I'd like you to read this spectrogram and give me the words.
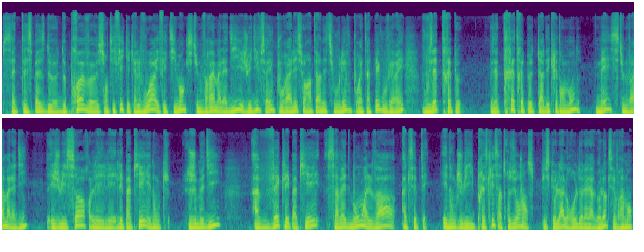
cette espèce de, preuve scientifique et qu'elle voit effectivement que c'est une vraie maladie, et je lui ai dit, vous savez, vous pourrez aller sur Internet si vous voulez, vous pourrez taper, vous verrez, vous êtes très peu. Vous êtes très très peu de cas décrits dans le monde, mais c'est une vraie maladie. Et je lui sors les papiers et donc je me dis, avec les papiers, ça va être bon, elle va accepter. Et donc, je lui prescris sa trousse d'urgence, puisque là, le rôle de l'allergologue, c'est vraiment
